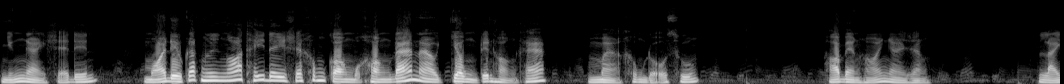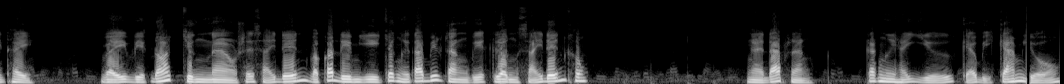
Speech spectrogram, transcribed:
những ngày sẽ đến, mọi điều các ngươi ngó thấy đây sẽ không còn một hòn đá nào chồng trên hòn khác mà không đổ xuống. Họ bèn hỏi Ngài rằng, Lại Thầy, vậy việc đó chừng nào sẽ xảy đến và có điểm gì cho người ta biết rằng việc gần xảy đến không? Ngài đáp rằng, các ngươi hãy giữ kẻo bị cám dỗ,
